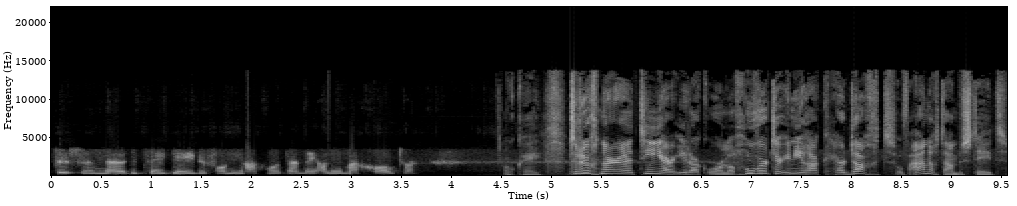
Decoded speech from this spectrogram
tussen de twee delen van Irak wordt daarmee alleen maar groter. Oké. Terug naar tien jaar Irak-oorlog. Hoe wordt er in Irak herdacht of aandacht aan besteed?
